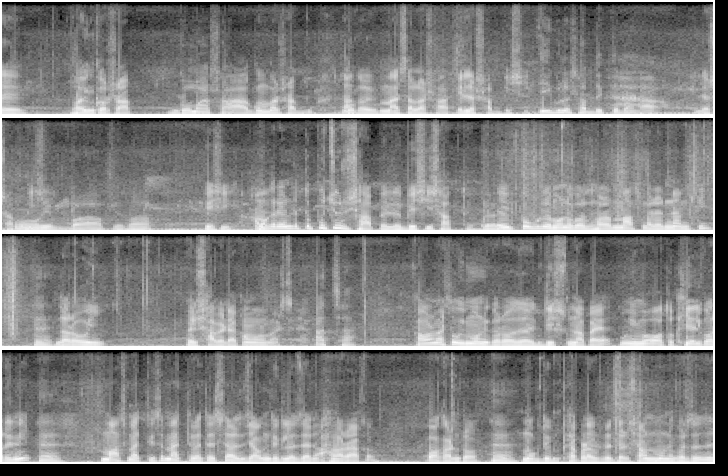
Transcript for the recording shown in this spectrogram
যে ভয়ঙ্কর সাপ। গোমা সাপ। হ্যাঁ গুম্বার সাপ মাসালা সাপ এলে সাপ বেশি। এইগুলো সাপ দেখতে পান? হ্যাঁ এলে সাপ ওরে বাপ রে বাপ। বেশি। আমাদের এখানে তো প্রচুর সাপ এলে বেশি সাপ তো। এই পুকুরে মনে করো ধর মাছ মারের নামতি হ্যাঁ। ধরো ওই ওই সাপেটা কামড় মারছে। আচ্ছা। কামড় মারছে ওই মনে করো যে ডিশ না পায় ওই অত খেয়াল করেনি। হ্যাঁ। মাছ মারতেছে মারতে মারতে যেমন দেখল যে আমার অকাণ্ঠ হ্যাঁ। মুখ দিয়ে ফেপড়া উঠবে ধরে। সেমন মনে করছে যে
